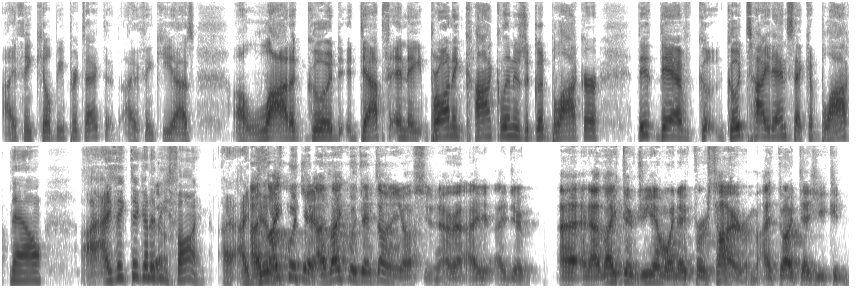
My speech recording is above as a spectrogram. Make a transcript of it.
I think he'll be protected. I think he has a lot of good depth, and they brought in Conklin, is a good blocker. They, they have good, good tight ends that can block now. I, I think they're going to be fine. I, I I do. like what they I like what they've done in the offseason. I, I, I do. Uh, and I like their GM when they first hired him. I thought that he could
